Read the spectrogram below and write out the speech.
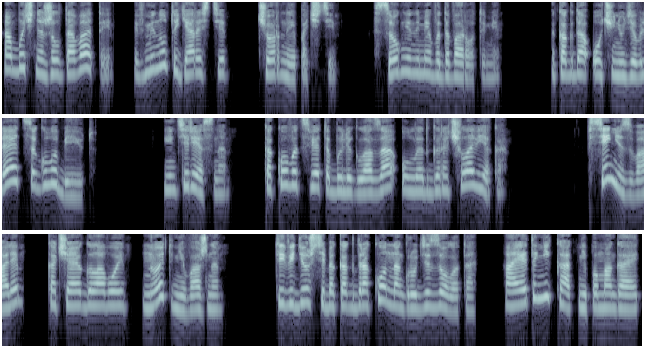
Обычно желтоватые, в минуты ярости черные почти, с огненными водоворотами. А когда очень удивляется, голубеют. Интересно, какого цвета были глаза у Ледгара человека? Все не звали, качая головой, но это не важно. Ты ведешь себя как дракон на груди золота, а это никак не помогает.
